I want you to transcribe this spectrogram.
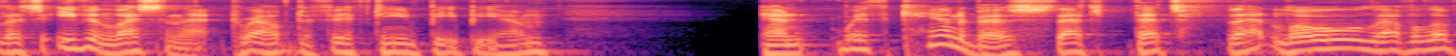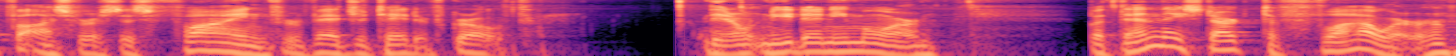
Let's even less than that, 12 to 15 ppm. And with cannabis, that's that's that low level of phosphorus is fine for vegetative growth. They don't need any more. But then they start to flower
